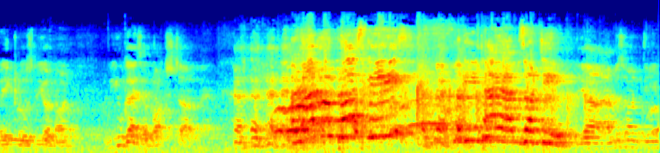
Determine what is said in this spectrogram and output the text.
very closely or not. You guys are rock star, man. A round of applause, please, for the entire Amazon team. Yeah, Amazon team,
